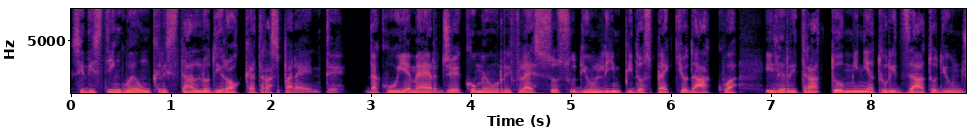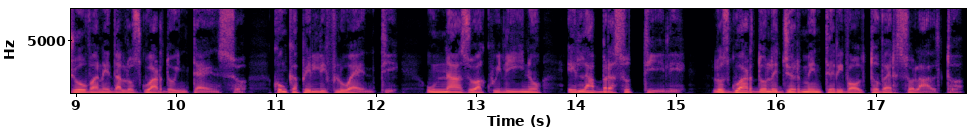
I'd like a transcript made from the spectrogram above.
si distingue un cristallo di rocca trasparente, da cui emerge come un riflesso su di un limpido specchio d'acqua il ritratto miniaturizzato di un giovane dallo sguardo intenso, con capelli fluenti, un naso aquilino e labbra sottili, lo sguardo leggermente rivolto verso l'alto.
